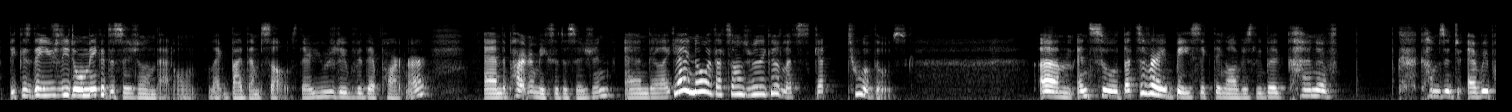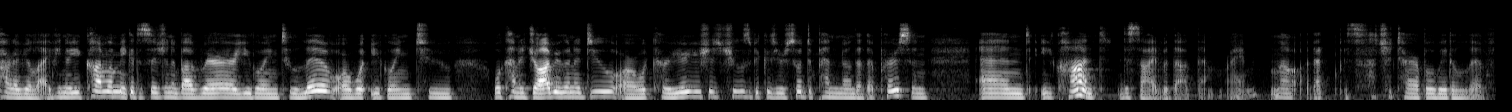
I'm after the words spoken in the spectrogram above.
because they usually don't make a decision on that own, like by themselves. They're usually with their partner and the partner makes a decision and they're like, yeah, I know that sounds really good. Let's get two of those. Um, and so that's a very basic thing, obviously, but it kind of comes into every part of your life. You know, you can't make a decision about where you're going to live or what you're going to what kind of job you're going to do or what career you should choose because you're so dependent on the other person and you can't decide without them, right? No, that is such a terrible way to live.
